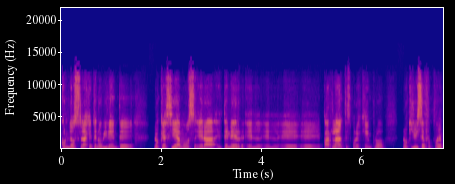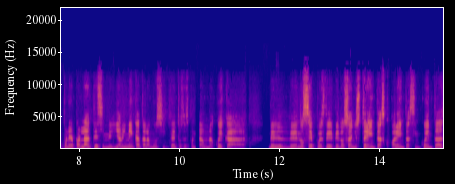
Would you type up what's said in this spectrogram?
con los, la gente no vidente, lo que hacíamos era tener el, parlantes, por ejemplo. Lo que yo hice fue, poner parlantes y, y, a mí me encanta la música, entonces ponía una cueca del, de, no sé, pues de, de, los años 30, 40, 50,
